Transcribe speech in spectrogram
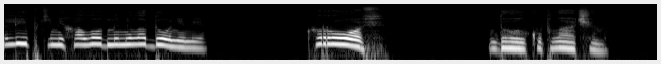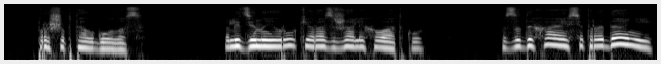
липкими холодными ладонями. «Кровь!» «Долг уплачен», — прошептал голос. Ледяные руки разжали хватку — Задыхаясь от рыданий,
